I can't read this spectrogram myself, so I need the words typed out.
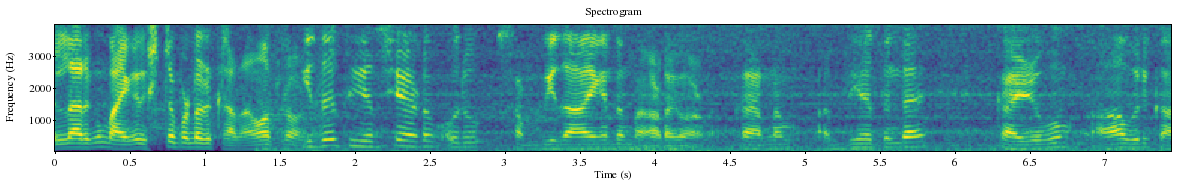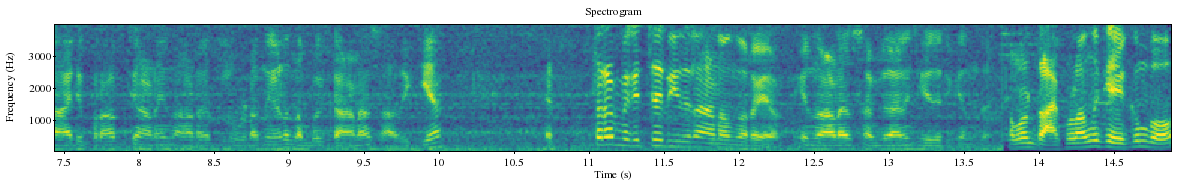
എല്ലാവർക്കും ഭയങ്കര ഇഷ്ടപ്പെട്ട ഒരു കഥാപാത്രമാണ് ഇത് തീർച്ചയായിട്ടും ഒരു സംവിധായകന്റെ നാടകമാണ്. കാരണം അദ്ദേഹത്തിന്റെ കഴിവും ആ ഒരു കാര്യപ്രാപ്തിയാണ് ഈ നാടകത്തിൽ ഉടനീളം നമുക്ക് കാണാൻ സാധിക്കുക. എത്ര മികച്ച രീതിയിലാണെന്ന് അറിയാം ഈ നാടകം സംവിധാനം ചെയ്തിരിക്കുന്നത്. നമ്മൾ ഡ്രാക്കുള എന്ന് കേൾക്കുമ്പോൾ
